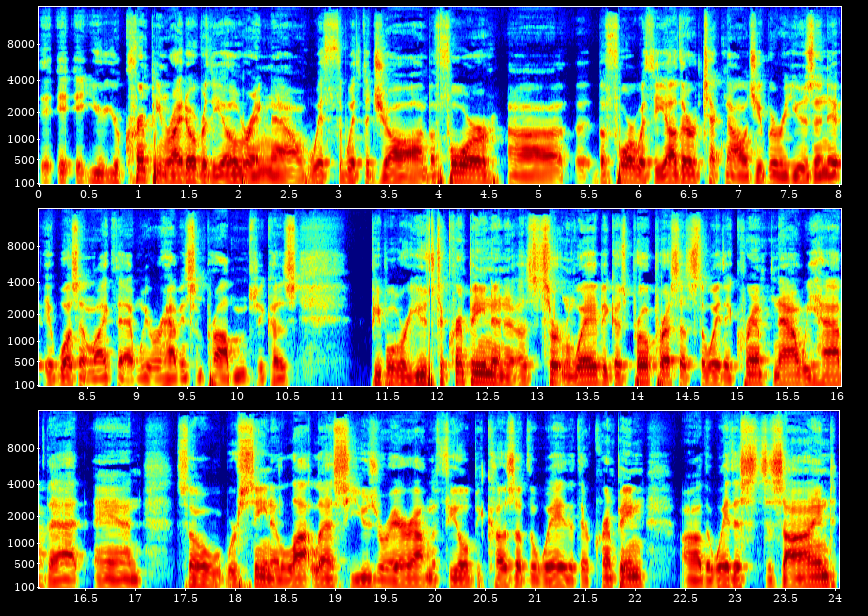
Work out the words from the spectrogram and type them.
it, it, you're crimping right over the O-ring now with with the jaw. And before uh, before with the other technology we were using, it, it, wasn't like that. We were having some problems because people were used to crimping in a certain way because ProPress that's the way they crimp. Now we have that, and so we're seeing a lot less user error out in the field because of the way that they're crimping, uh, the way this is designed.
